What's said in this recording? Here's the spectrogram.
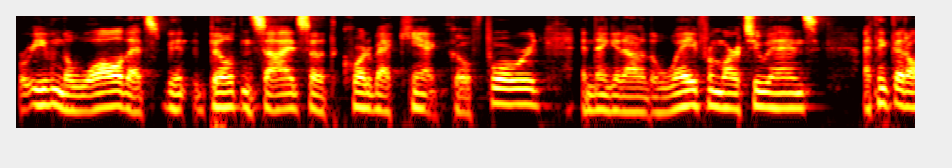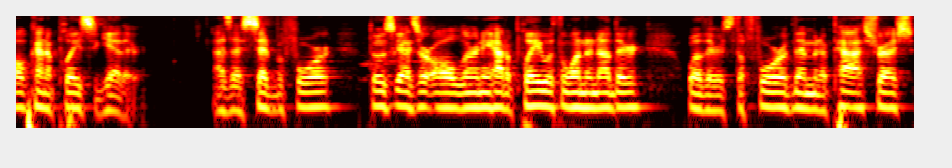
or even the wall that's been built inside so that the quarterback can't go forward and then get out of the way from our two ends, I think that all kind of plays together. As I said before, those guys are all learning how to play with one another, whether it's the four of them in a pass rush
